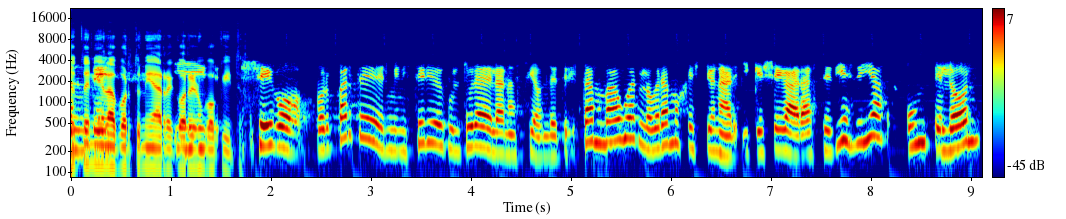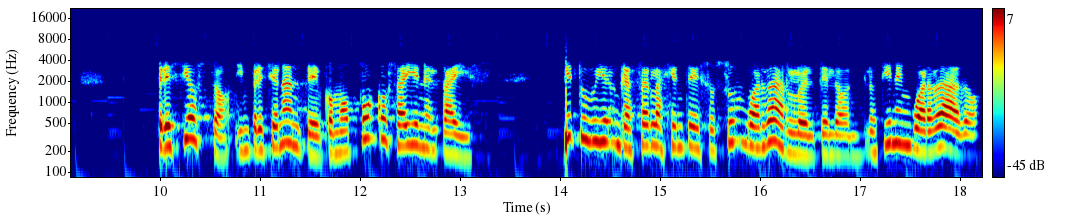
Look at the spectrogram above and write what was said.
yo tenía la oportunidad de recorrer un poquito. Llegó, por parte del Ministerio de Cultura de la Nación, de Tristán Bauer, logramos gestionar y que llegara hace 10 días un telón precioso, impresionante, como pocos hay en el país ¿Qué tuvieron que hacer la gente de Sosum? Guardarlo el telón, lo tienen guardado.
